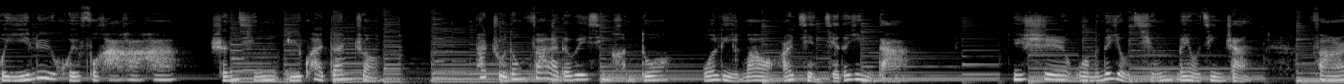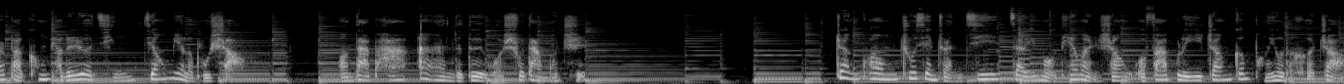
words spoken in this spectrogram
我一律回复哈哈哈，神情愉快端庄。他主动发来的微信很多，我礼貌而简洁的应答。于是，我们的友情没有进展，反而把空调的热情浇灭了不少。王大趴暗暗的对我竖大拇指。战况出现转机，在于某天晚上，我发布了一张跟朋友的合照，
